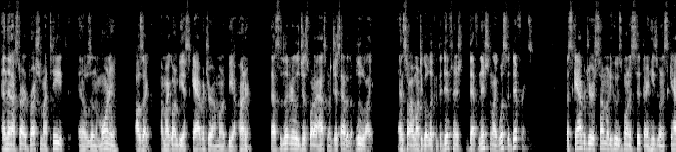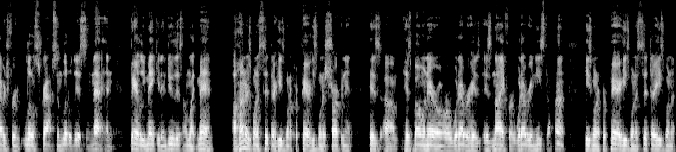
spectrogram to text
and then I started brushing my teeth and it was in the morning. I was like, am I going to be a scavenger? I'm going to be a hunter. That's literally just what I asked my just out of the blue. Like, and so I went to go look at the definition, definition like, what's the difference? A scavenger is somebody who's going to sit there and he's going to scavenge for little scraps and little this and that and barely make it and do this. I'm like, man, a hunter's going to sit there. He's going to prepare. He's going to sharpen it, his um, his bow and arrow or whatever his his knife or whatever he needs to hunt. He's going to prepare. He's going to sit there. He's going to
